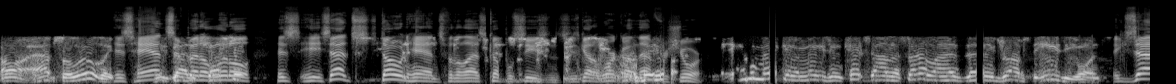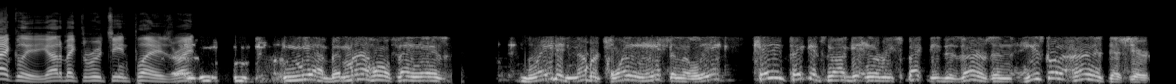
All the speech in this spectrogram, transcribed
Oh, absolutely. His hands have been a little it. his he's had stone hands for the last couple seasons. He's got to work on that for sure. He'll make an amazing catch down the sidelines, then he drops the easy ones. Exactly. You got to make the routine plays, right? Yeah, but my whole thing is rated number 28th in the league. Kenny Pickett's not getting the respect he deserves, and he's going to earn it this year.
